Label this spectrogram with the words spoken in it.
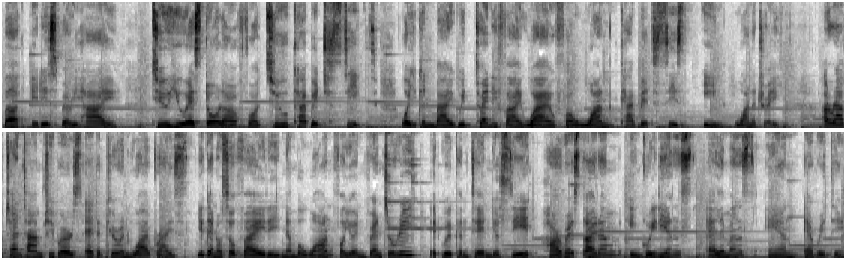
but it is very high. 2 US dollar for 2 cabbage seeds, where you can buy with 25 wild for 1 cabbage seed in Wanatrade around 10 times cheaper at the current wild price. You can also find the number one for your inventory. It will contain your seed, harvest item, ingredients, elements, and everything.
